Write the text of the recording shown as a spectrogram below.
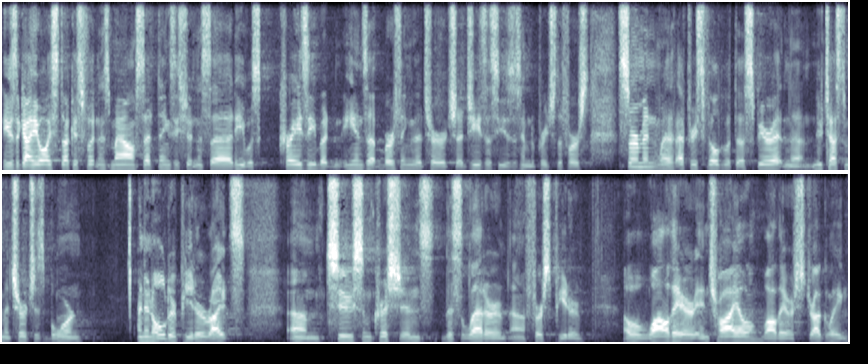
he was the guy who always stuck his foot in his mouth, said things he shouldn't have said. He was crazy, but he ends up birthing the church. Uh, Jesus uses him to preach the first sermon after he's filled with the Spirit, and the New Testament church is born. And an older Peter writes um, to some Christians this letter, uh, 1 Peter. Oh, while they are in trial, while they are struggling,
